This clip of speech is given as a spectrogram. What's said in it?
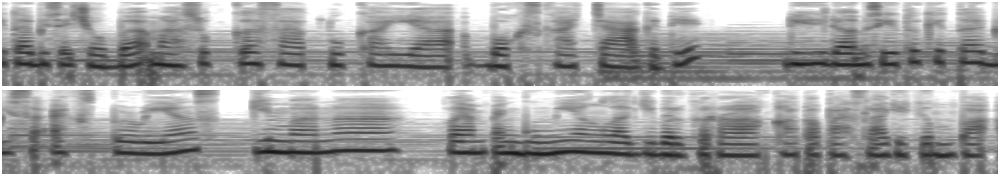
Kita bisa coba masuk ke satu kayak box kaca gede. Di dalam situ kita bisa experience gimana lempeng bumi yang lagi bergerak atau pas lagi gempa.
